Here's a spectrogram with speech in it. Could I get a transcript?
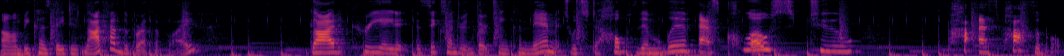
um, because they did not have the breath of life, God created the 613 commandments, which to help them live as close to as possible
